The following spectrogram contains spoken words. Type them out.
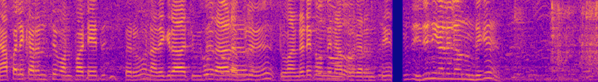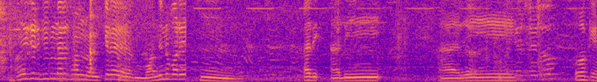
నేపాలి కరెన్సీ వన్ ఫార్టీ అయితే చెప్పారు. నా దగ్గర చూసే రా డబ్బులు. టూ హండ్రెడ్ అయితే ఉంది నేపాల్ కరెన్సీ. అది అది అది. Okay.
